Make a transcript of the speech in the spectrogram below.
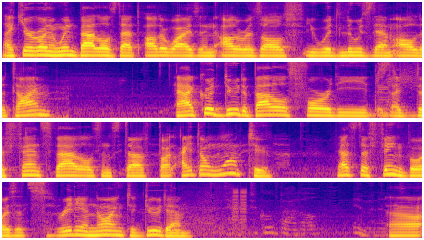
Like you're going to win battles that otherwise in auto resolve you would lose them all the time. And I could do the battles for the like defense battles and stuff, but I don't want to. That's the thing, boys. It's really annoying to do them. Uh,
